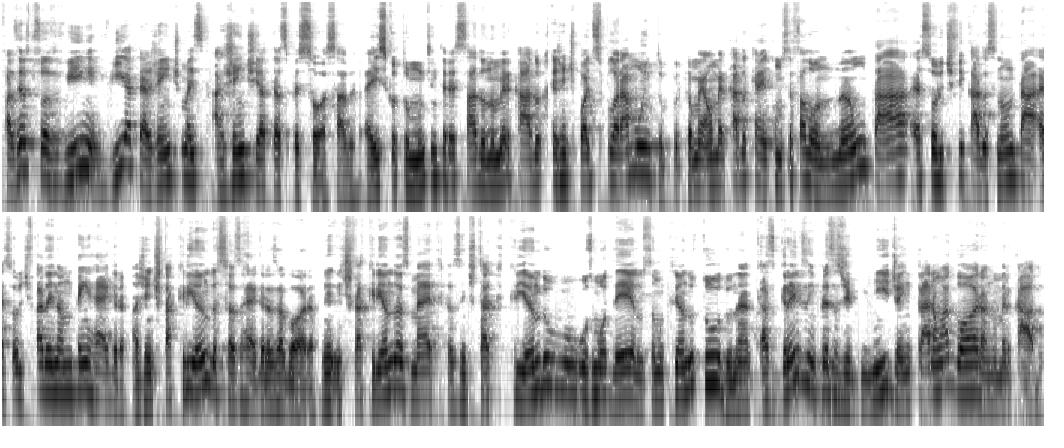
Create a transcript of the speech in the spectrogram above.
fazer as pessoas virem, vir até a gente, mas a gente ir até as pessoas, sabe? É isso que eu tô muito interessado no mercado, que a gente pode explorar muito, porque é um mercado que, como você falou, não tá é solidificado. Se não tá é solidificado, ainda não tem regra. A gente tá criando essas regras agora. A gente tá criando as métricas, a gente tá criando os modelos, estamos criando tudo, né? As grandes empresas de mídia entraram agora no mercado.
